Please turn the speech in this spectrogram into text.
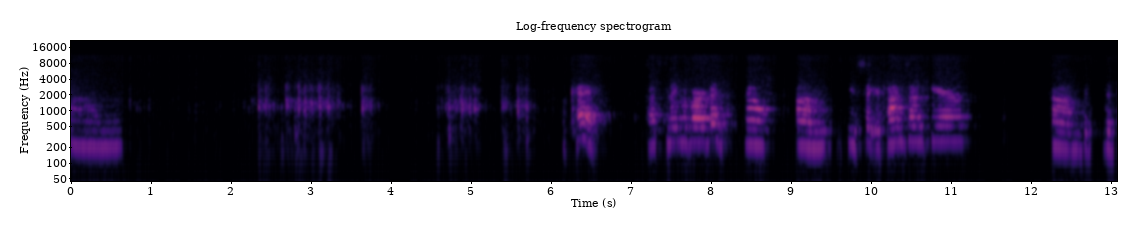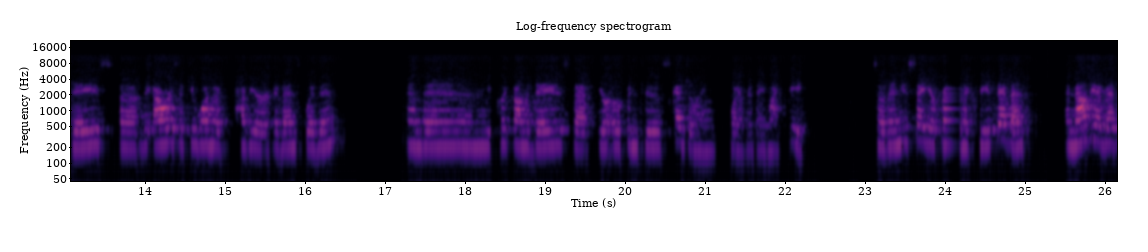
Um, okay, that's the name of our event. Now, um, you set your time zone here, um, the, the days, uh, the hours that you want to have your event within. And then you click on the days that you're open to scheduling, whatever they might be. So then you say you're going to create the event. And now the event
